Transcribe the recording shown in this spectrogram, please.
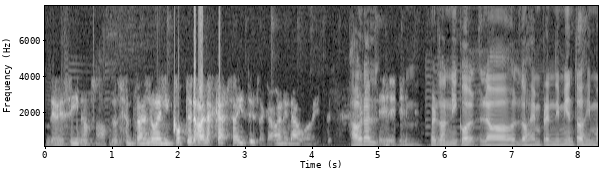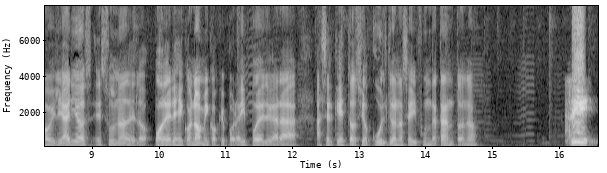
de vecinos. Oh. Entonces entraban los helicópteros a la casa y se sacaban el agua, ¿viste? Ahora, Eh, mm, perdón Nico, lo- los emprendimientos inmobiliarios es uno de los poderes económicos que por ahí puede llegar a hacer que esto se oculte o no se difunda tanto, ¿no? Sí,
